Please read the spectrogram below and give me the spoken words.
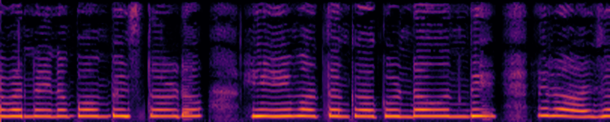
ఎవరినైనా పంపిస్తాడో? ఏం అర్థం కాకుండా ఉంది. రాజా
